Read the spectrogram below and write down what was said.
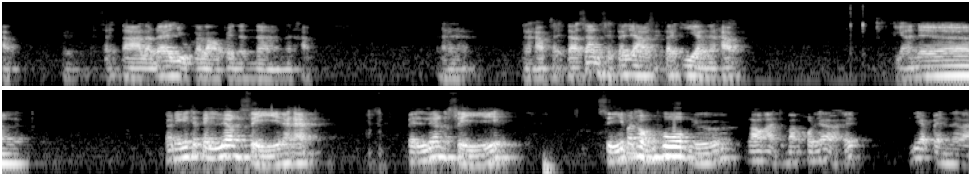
ครับสายตาเราได้อยู่กับเราไปนานๆนะครับนะครับ สายตาสั้นสายตายาวสายตาเอียงนะครับอีกอันหนึ่งตอนนี้ก็จะเป็นเรื่องสีนะฮะเป็นเรื่องสี สีปฐมภูมิหรือเราอาจจะบางคนก็แบบเอ้ยเรียกเป็นอะไร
